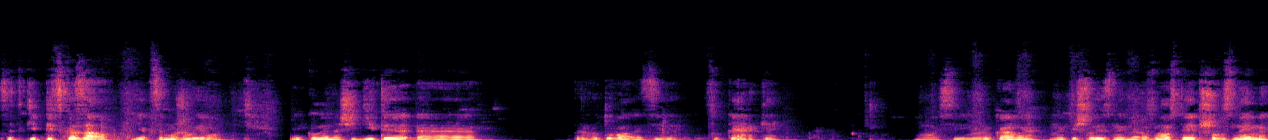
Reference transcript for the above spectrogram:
все-таки підказав, як це можливо. І коли наші діти е, приготували ці цукерки, ось своїми руками ми пішли з ними розносити. Я пішов з ними,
